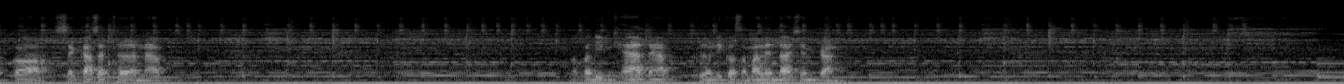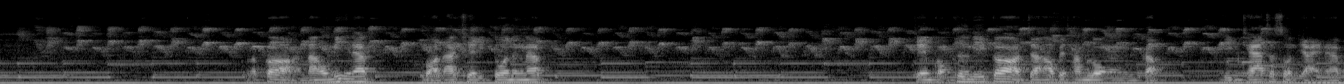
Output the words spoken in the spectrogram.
แล้วก็ Sega Saturn นะครับ แล้วก็ Dreamcast นะครับ เครื่องนี้ก็สามารถเล่นได้เช่นกัน แล้วก็ Naomi นะครับ บอร์ดอาร์เคดอีกตัวหนึ่งนะครับ เกมของเครื่องนี้ก็จะเอาไปทำลงกับดีมแคสซะส่วนใหญ่นะครับ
